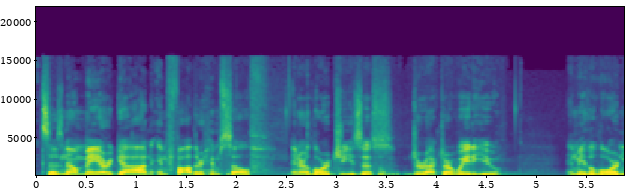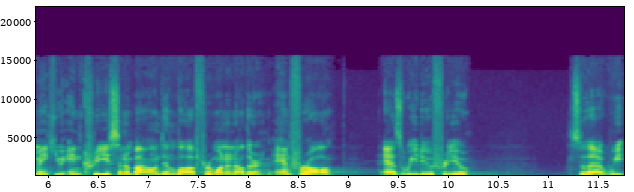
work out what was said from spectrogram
It says, Now may our God and Father Himself and our Lord Jesus direct our way to you and may the Lord make you increase and abound in love for one another and for all, as we do for you, so that, we,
